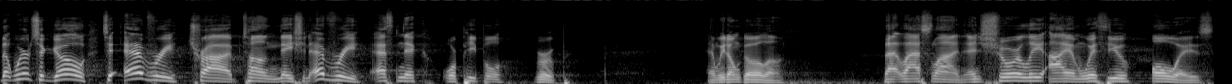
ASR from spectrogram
that we're to go to every tribe, tongue, nation, every ethnic or people group. And we don't go alone. That last line, and surely I am with you always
